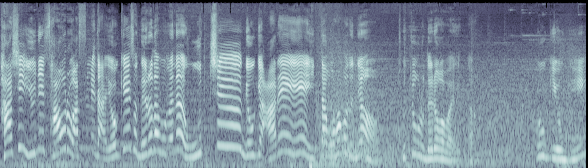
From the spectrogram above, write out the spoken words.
다시 유닛 4호로 왔습니다. 여기에서 내려다 보면은 우측 여기 아래에 있다고 하거든요. 저쪽으로 내려가 봐야겠다. 여기 여기.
